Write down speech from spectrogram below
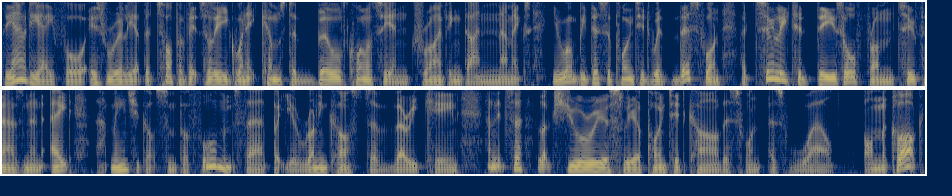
The Audi A4 is really at the top of its league when it comes to build quality and driving dynamics. You won't be disappointed with this one. A 2 litre diesel from 2008. That means you've got some performance there, but your running costs are very keen. And it's a luxuriously appointed car, this one as well. On the clock,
